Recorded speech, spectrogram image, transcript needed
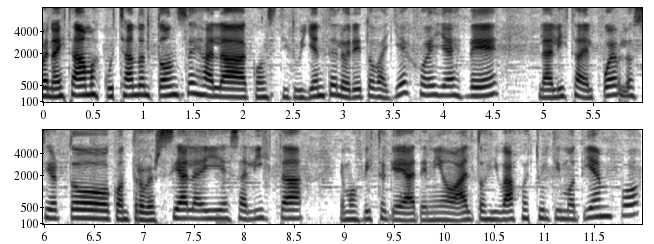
Bueno, ahí estábamos escuchando entonces a la constituyente Loreto Vallejo. Ella es de la lista del pueblo, ¿cierto? Controversial ahí esa lista. Hemos visto que ha tenido altos y bajos este último tiempo.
